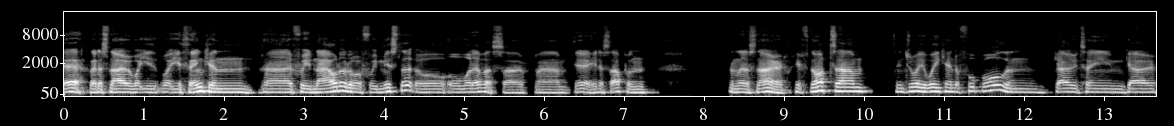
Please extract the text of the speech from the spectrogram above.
yeah, let us know what you what you think and uh, if we nailed it or if we missed it or or whatever. So um, yeah, hit us up and and let us know. If not, um, enjoy your weekend of football and go team go,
